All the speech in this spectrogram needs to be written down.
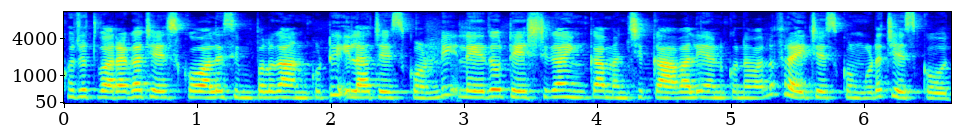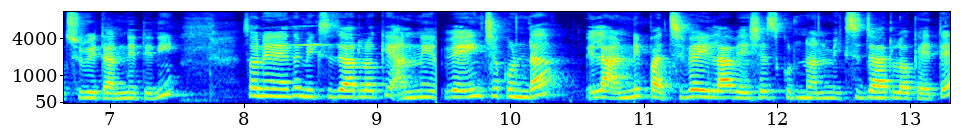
కొంచెం త్వరగా చేసుకోవాలి సింపుల్గా అనుకుంటే ఇలా చేసుకోండి. లేదు టేస్ట్గా ఇంకా మంచిగా కావాలి అనుకున్న వాళ్ళు ఫ్రై చేసుకొని కూడా చేసుకోవచ్చు వీటన్నిటిని. సో నేనైతే మిక్సీ జార్లోకి అన్ని వేయించకుండా ఇలా అన్ని పచ్చివే ఇలా వేసేసుకుంటున్నాను మిక్సీ జార్లోకి అయితే.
